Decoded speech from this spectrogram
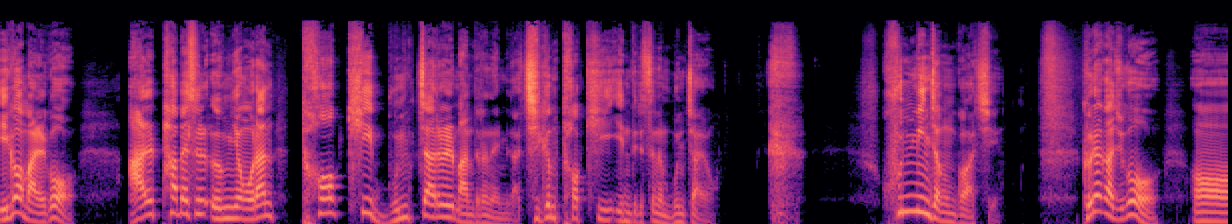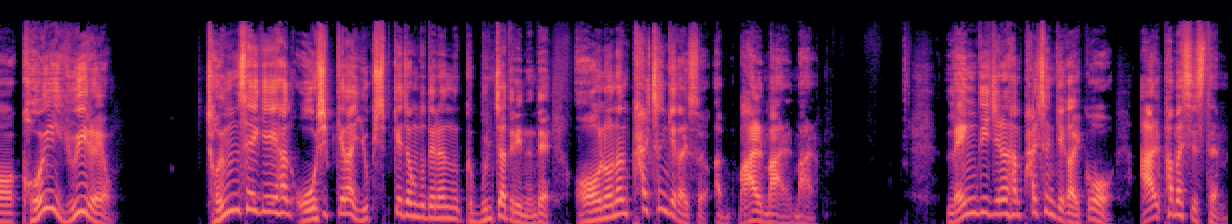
이거 말고 알파벳을 응용을 한 터키 문자를 만들어냅니다. 지금 터키인들이 쓰는 문자요. 훈민정음과 같이. 그래가지고 어 거의 유일해요. 전 세계에 한 50개나 60개 정도 되는 그 문자들이 있는데 언어는 8,000개가 있어요. 아, 말, 말, 말. 랭귀지는 한 8,000개가 있고 알파벳 시스템,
